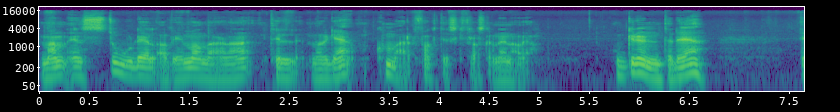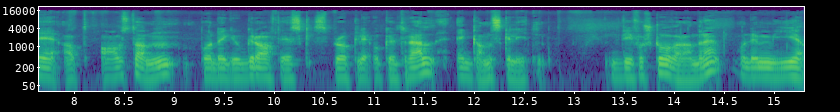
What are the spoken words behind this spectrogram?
Men en stor del av innvandrerne til Norge kommer faktisk fra Skandinavia. Og grunnen til det er at avstanden, både geografisk, språklig og kulturell, er ganske liten. Vi forstår hverandre, og det er mye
